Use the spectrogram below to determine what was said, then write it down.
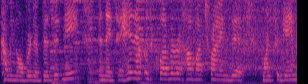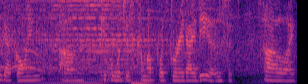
coming over to visit me and they'd say, hey, that was clever. How about trying this? Once the game got going, um, people would just come up with great ideas, uh, like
